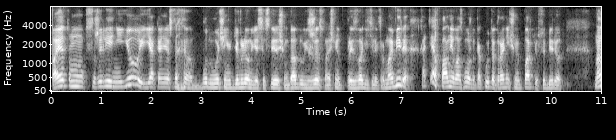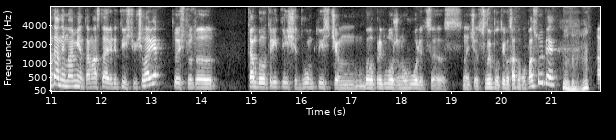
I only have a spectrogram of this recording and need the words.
Поэтому, к сожалению, я, конечно, буду очень удивлен, если в следующем году ИЖС начнет производить электромобили, хотя вполне возможно какую-то ограниченную партию соберет. На данный момент там оставили тысячу человек, то есть вот э, там было 3 тысячи, 2 тысячам было предложено уволиться значит, с выплатой выходного пособия. Угу. А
